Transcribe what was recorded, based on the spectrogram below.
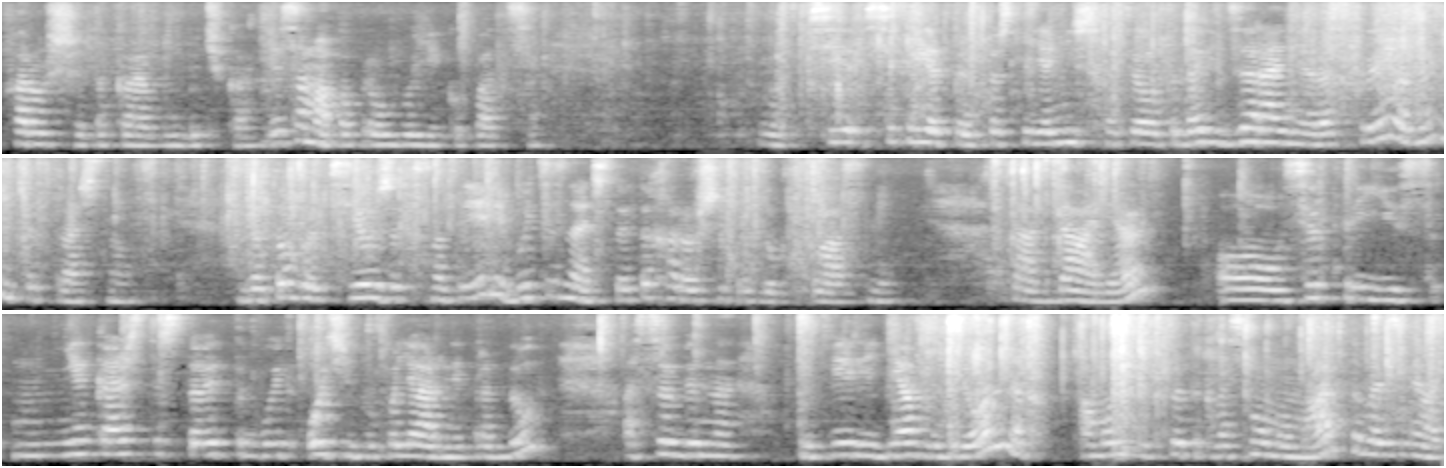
Хорошая такая губочка. Я сама попробую ей купаться. Вот, все секреты, то, что я Мише хотела подарить, заранее раскрыла, но ничего страшного. Зато вы все уже посмотрели, будете знать, что это хороший продукт, классный. Так, далее. О, сюрприз. Мне кажется, что это будет очень популярный продукт, особенно в преддверии Дня влюбленных, а может быть кто-то к 8 марта возьмет.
